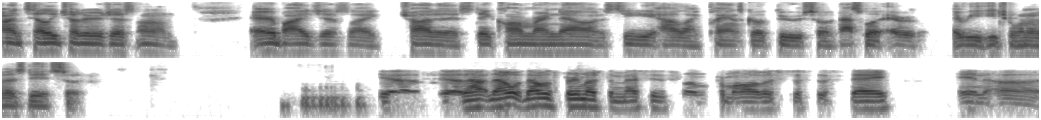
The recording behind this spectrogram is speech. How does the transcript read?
Trying to tell each other just um everybody just like try to stay calm right now and see how like plans go through. So that's what every every each one of us did. So yeah, yeah, that that that was pretty much the message from from all of us, just to stay and uh,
